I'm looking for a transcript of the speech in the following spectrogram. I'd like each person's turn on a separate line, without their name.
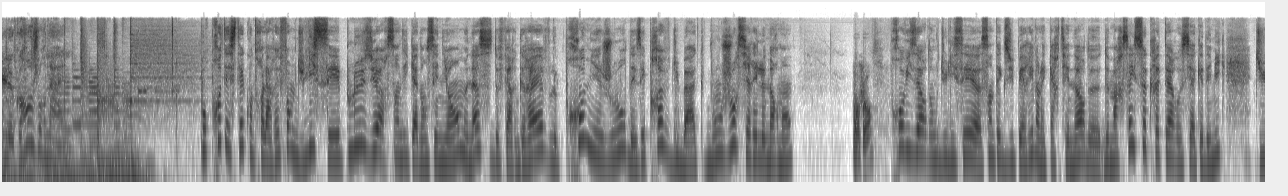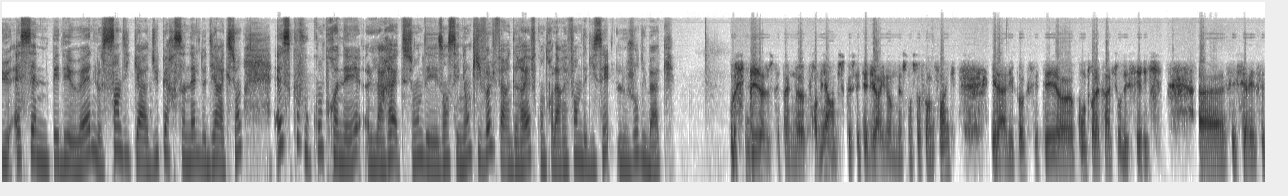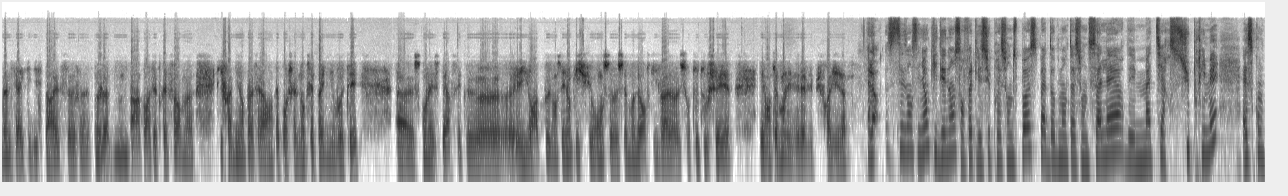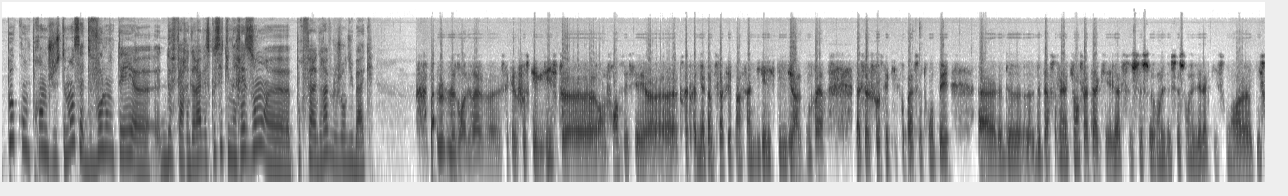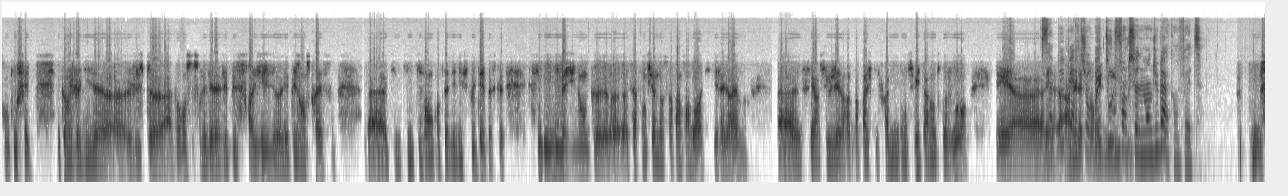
Le grand journal.
Pour protester contre la réforme du lycée, plusieurs syndicats d'enseignants menacent de faire grève le premier jour des épreuves du bac. Bonjour Cyril Lenormand.
Bonjour.
Proviseur donc du lycée euh, Saint-Exupéry dans les quartiers nord de, de, Marseille, secrétaire aussi académique du SNPDEN, le syndicat du personnel de direction. Est-ce que vous comprenez la réaction des enseignants qui veulent faire grève contre la réforme des lycées le jour du bac?
Déjà, ce n'est pas une première, hein, puisque c'était déjà arrivé en 1965. Et là, à l'époque, c'était euh, contre la création des séries. Euh, ces, séries, ces mêmes séries qui disparaissent euh, par rapport à cette réforme qui sera mise en place à la rentrée prochaine. Donc, c'est pas une nouveauté. Ce qu'on espère, c'est que il y aura peu d'enseignants qui suivront ce, mot d'ordre qui va surtout toucher éventuellement les élèves les plus fragiles.
Alors, ces enseignants qui dénoncent en fait les suppressions de postes, pas d'augmentation de salaire, des matières supprimées, est-ce qu'on peut comprendre justement cette volonté de faire grève? Est-ce que c'est une raison euh, pour faire grève le jour du bac?
Bah, le, droit de grève, euh, c'est quelque chose qui existe euh, en France et c'est très très bien comme ça. C'est pas un syndicaliste qui me dira le contraire. La seule chose, c'est qu'il ne faut pas se tromper de, de, personnes à qui on s'attaque. Et là, ce, seront les, ce sont les élèves qui seront qui seront touchés. Et comme je le disais juste avant, ce sont les élèves les plus fragiles, les plus en stress, qui, qui, qui, vont rencontrer des difficultés. Parce que si, imaginons que ça fonctionne dans certains endroits, qui est la grève. Euh, c'est un sujet de rattrapage qui sera mis ensuite, un autre jour.
Et, euh, ça peut perturber tout le fonctionnement du bac, en fait.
